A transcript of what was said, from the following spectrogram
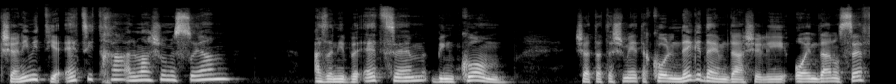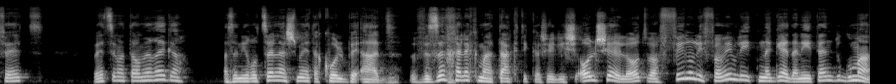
כשאני מתייעץ איתך על משהו מסוים אז אני בעצם במקום שאתה תשמיע את הכל נגד העמדה שלי או עמדה נוספת בעצם אתה אומר רגע אז אני רוצה להשמיע את הכל בעד וזה חלק מהטקטיקה שלי לשאול שאלות ואפילו לפעמים להתנגד אני אתן דוגמה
